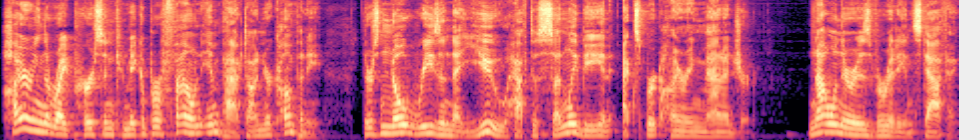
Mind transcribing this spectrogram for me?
Hiring the right person can make a profound impact on your company. There's no reason that you have to suddenly be an expert hiring manager. Not when there is Viridian staffing.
